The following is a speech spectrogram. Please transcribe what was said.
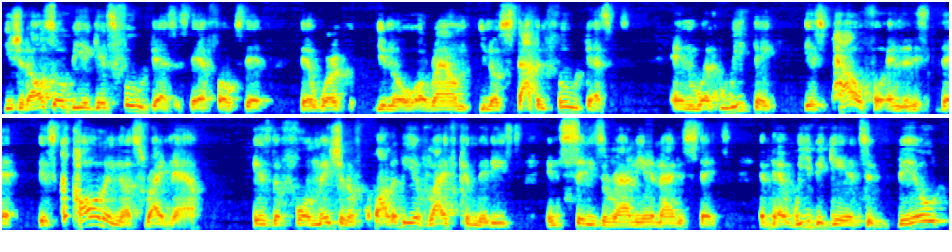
You should also be against food deserts. There are folks that that work, you know, around, you know, stopping food deserts. And what we think is powerful and is, that is calling us right now is the formation of quality of life committees in cities around the United States. And that we begin to build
